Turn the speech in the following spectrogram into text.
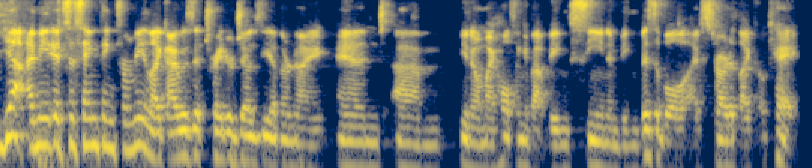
yeah, I mean, it's the same thing for me. Like I was at Trader Joe's the other night, and um, you know, my whole thing about being seen and being visible, I've started like, okay,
